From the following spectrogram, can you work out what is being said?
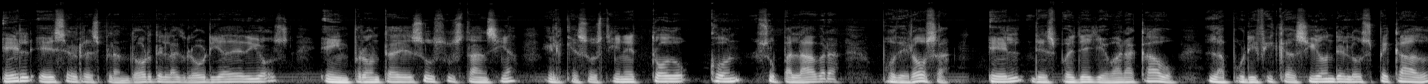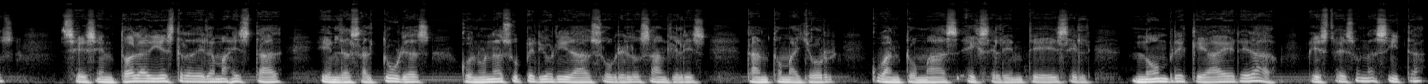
Él es el resplandor de la gloria de Dios e impronta de su sustancia, el que sostiene todo con su palabra poderosa. Él, después de llevar a cabo la purificación de los pecados, se sentó a la diestra de la majestad en las alturas con una superioridad sobre los ángeles, tanto mayor cuanto más excelente es el nombre que ha heredado. Esta es una cita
